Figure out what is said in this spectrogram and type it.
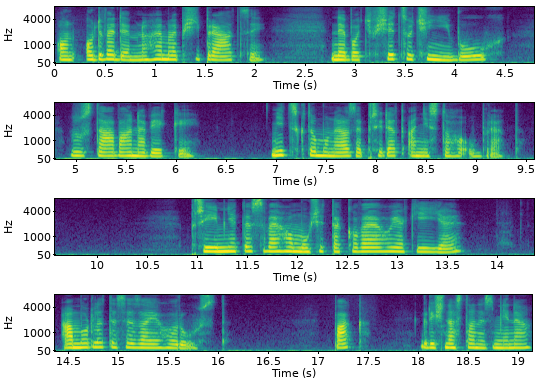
On odvede mnohem lepší práci, neboť vše, co činí Bůh, zůstává na věky. Nic k tomu nelze přidat ani z toho ubrat. Přijměte svého muže takového, jaký je, a modlete se za jeho růst. Pak, když nastane změna,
